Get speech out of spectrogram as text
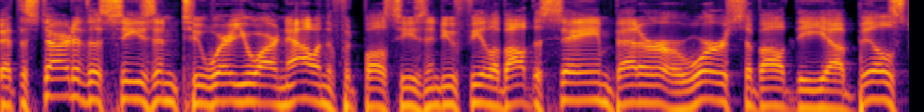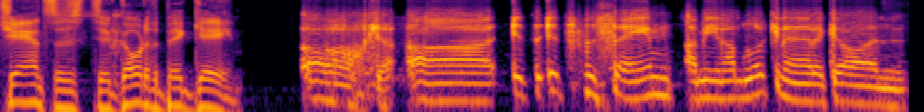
at the start of the season to where you are now in the football season, do you feel about the same, better, or worse about the uh, Bills' chances to go to the big game? Oh, God. Uh, it's it's the same. I mean, I'm looking at it going,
